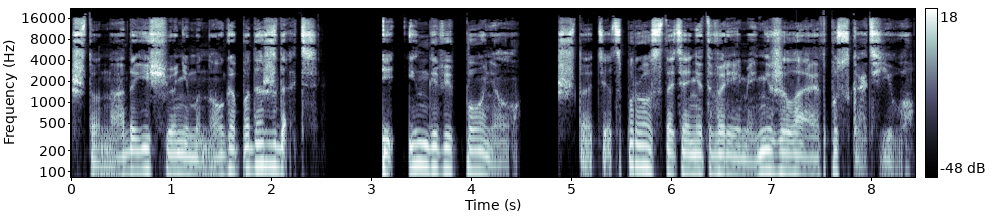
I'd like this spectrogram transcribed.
что надо еще немного подождать. И Ингови понял, что отец просто тянет время, не желая отпускать его.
